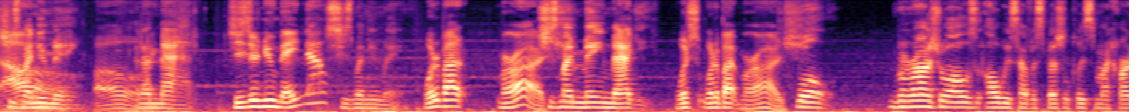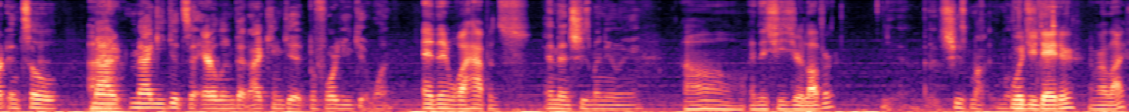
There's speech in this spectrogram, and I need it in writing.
She's my new Oh. main, Oh. and I'm mad. She's your new maid now? She's my new main. What about Mirage? She's my main Maggie. What's what about Mirage? Well, Mirage will always, always have a special place in my heart until Uh-huh. Mag- Maggie gets an heirloom that I can get before you get one, and then what happens? and then she's my new main. Oh, and then she's your lover? Yeah, she's my. Well, Would you date her in real life?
